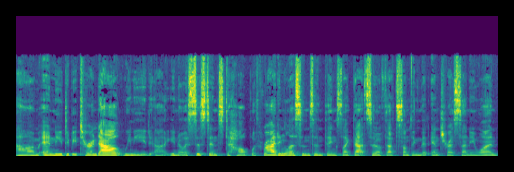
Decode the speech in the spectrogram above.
um, and need to be turned out. We need, uh, you know, assistance to help with riding lessons and things like that. So if that's something that interests anyone,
